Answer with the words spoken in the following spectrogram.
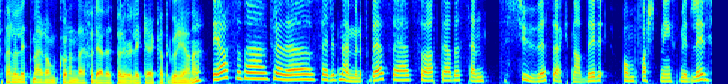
fortelle litt mer om hvordan de fordeles på de ulike kategoriene? Ja, så da prøvde jeg å se litt nærmere på det, så jeg så at jeg hadde sendt 20 søknader om forskningsmidler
